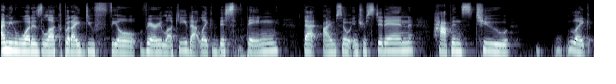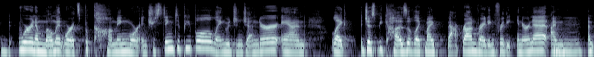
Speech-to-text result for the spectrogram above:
I mean what is luck? But i do feel very lucky that like this thing that i'm so interested in happens to like we're in a moment where it's becoming more interesting to people language and gender and like just because of like my background writing for the internet i'm mm-hmm. i'm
